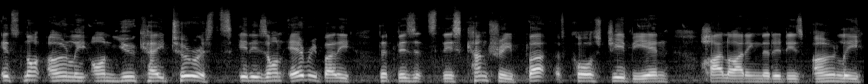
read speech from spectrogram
it's not only on UK tourists, it is on everybody that visits this country. But of course, GBN highlighting that it is only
